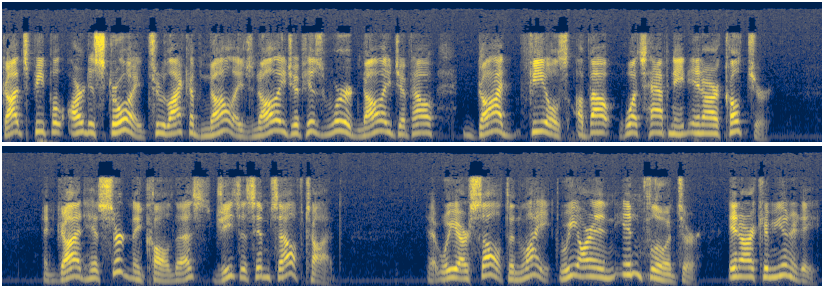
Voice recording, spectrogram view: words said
God's people are destroyed through lack of knowledge, knowledge of his word, knowledge of how God feels about what's happening in our culture. And God has certainly called us, Jesus himself taught, that we are salt and light. We are an influencer in our community.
